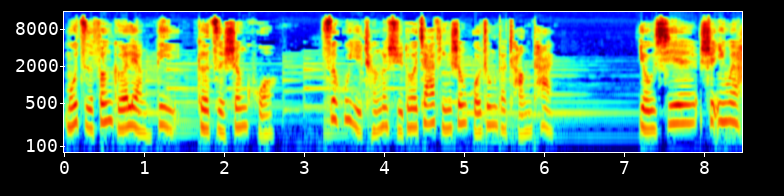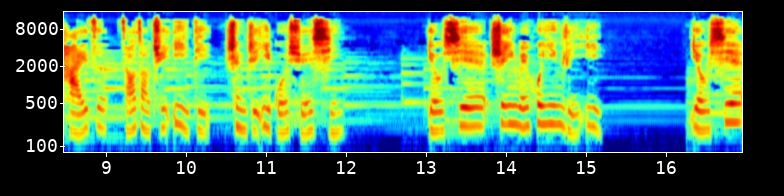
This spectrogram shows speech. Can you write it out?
母子分隔两地，各自生活。似乎已成了许多家庭生活中的常态。有些是因为孩子早早去异地，甚至异国学习；有些是因为婚姻离异；有些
